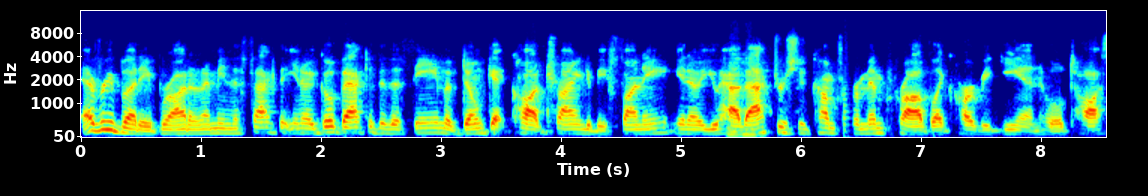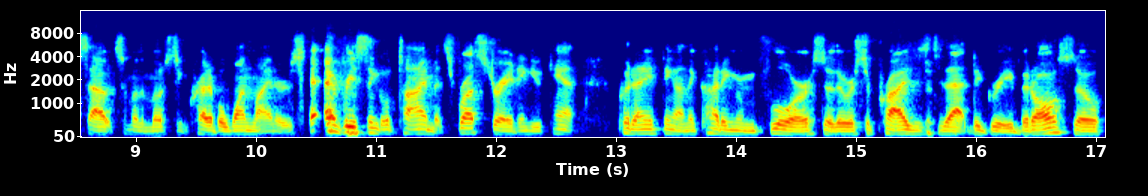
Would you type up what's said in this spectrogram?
everybody brought it. I mean, the fact that you know, go back into the theme of don't get caught trying to be funny. You know, you have mm-hmm. actors who come from improv like Harvey Guillen who will toss out some of the most incredible one-liners every single time. It's frustrating. You can't put anything on the cutting room floor. So there were surprises to that degree, but also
